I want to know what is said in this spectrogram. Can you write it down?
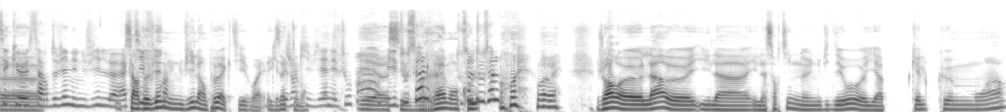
c'est Euh, que ça redevienne une ville active. ça redevienne quoi. une ville un peu active, ouais, y ait des gens exactement. qui viennent et tout. Et, Oh, euh, il est tout seul vraiment Tout cool. seul, tout seul Ouais, ouais, ouais. Genre euh, là, euh, il, a, il a sorti une, une vidéo euh, il y a quelques mois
